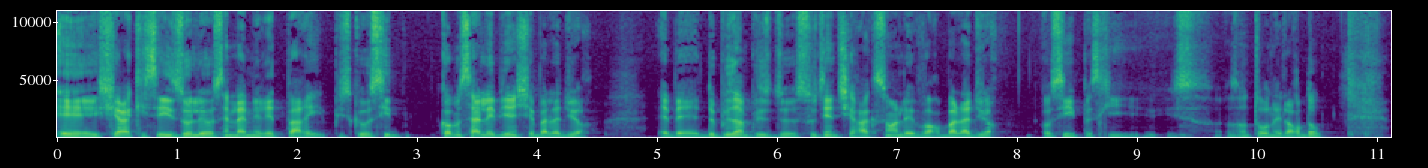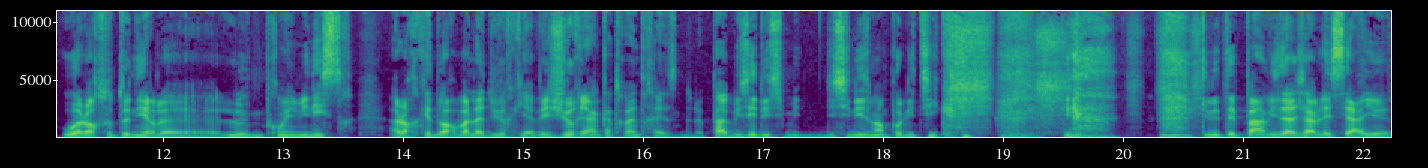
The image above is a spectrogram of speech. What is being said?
et Chirac qui s'est isolé au sein de la mairie de Paris, puisque aussi, comme ça allait bien chez Balladur, eh ben, de plus en plus de soutiens de Chirac sont allés voir Balladur aussi, parce qu'ils ils ont tourné leur dos. Ou alors soutenir le, Premier ministre, alors qu'Édouard Balladur, qui avait juré en 93 de ne pas abuser du, du cynisme en politique, qui n'était pas envisageable et sérieux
